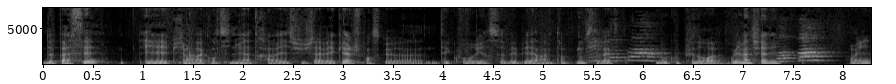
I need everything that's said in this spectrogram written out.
de passer. Et puis on va continuer à travailler ce sujet avec elle. Je pense que découvrir ce bébé en même temps que nous, ça va être beaucoup plus drôle. Oui, ma chérie? Oui.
